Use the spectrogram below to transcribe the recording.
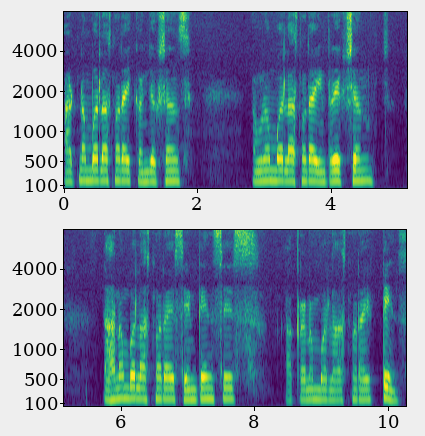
आठ नंबरला असणार आहे कंजक्शन्स नऊ नंबरला असणार आहे इंटरेक्शन्स दहा नंबरला असणार आहे सेंटेन्सेस अकरा नंबरला असणार आहे टेन्स.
